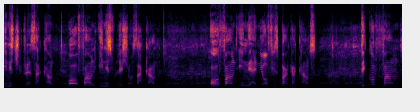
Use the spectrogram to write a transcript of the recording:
in his children's account, or found in his relations account, or found in any of his bank accounts. The court found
